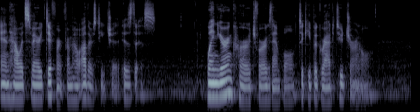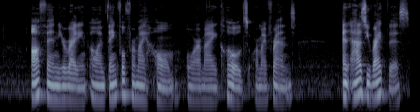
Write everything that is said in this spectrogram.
and how it's very different from how others teach it, is this. When you're encouraged, for example, to keep a gratitude journal, often you're writing, Oh, I'm thankful for my home, or my clothes, or my friends. And as you write this,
